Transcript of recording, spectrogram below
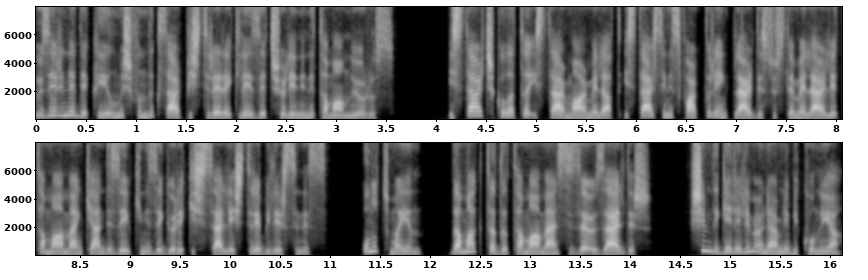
Üzerine de kıyılmış fındık serpiştirerek lezzet şölenini tamamlıyoruz. İster çikolata ister marmelat isterseniz farklı renklerde süslemelerle tamamen kendi zevkinize göre kişiselleştirebilirsiniz. Unutmayın, damak tadı tamamen size özeldir. Şimdi gelelim önemli bir konuya.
